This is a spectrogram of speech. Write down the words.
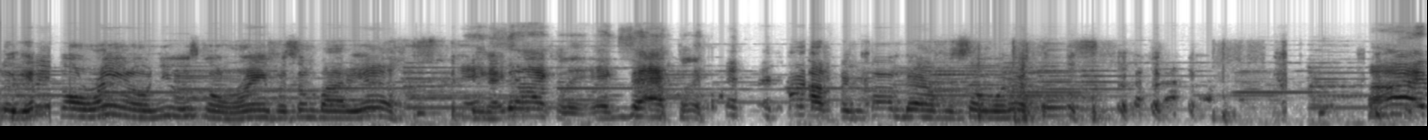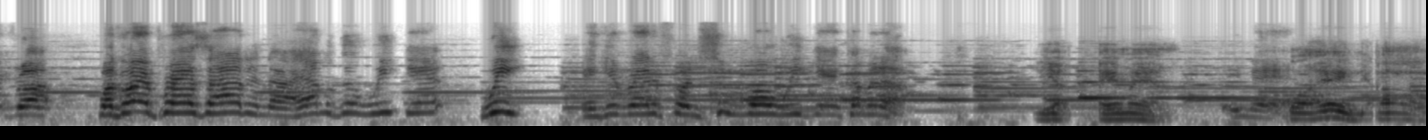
Look, it ain't gonna rain on you. It's gonna rain for somebody else. Exactly. exactly. Cloud to come down for someone else. All right, bro. Well, go ahead, and pray us out, and uh, have a good weekend, week, and get ready for the Super Bowl weekend coming up. Yep. Amen. Amen. Well, hey, uh,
